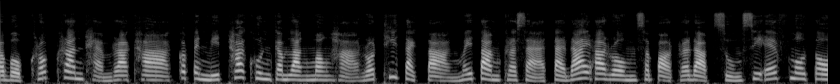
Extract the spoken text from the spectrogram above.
ระบบครบครันแถมราคาก็เป็นมิตรถ้าคุณกำลังมองหารถที่แตกต่างไม่ตามกระแสแต่ได้อารมณ์สปอร์ตระดับสูง CF Moto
